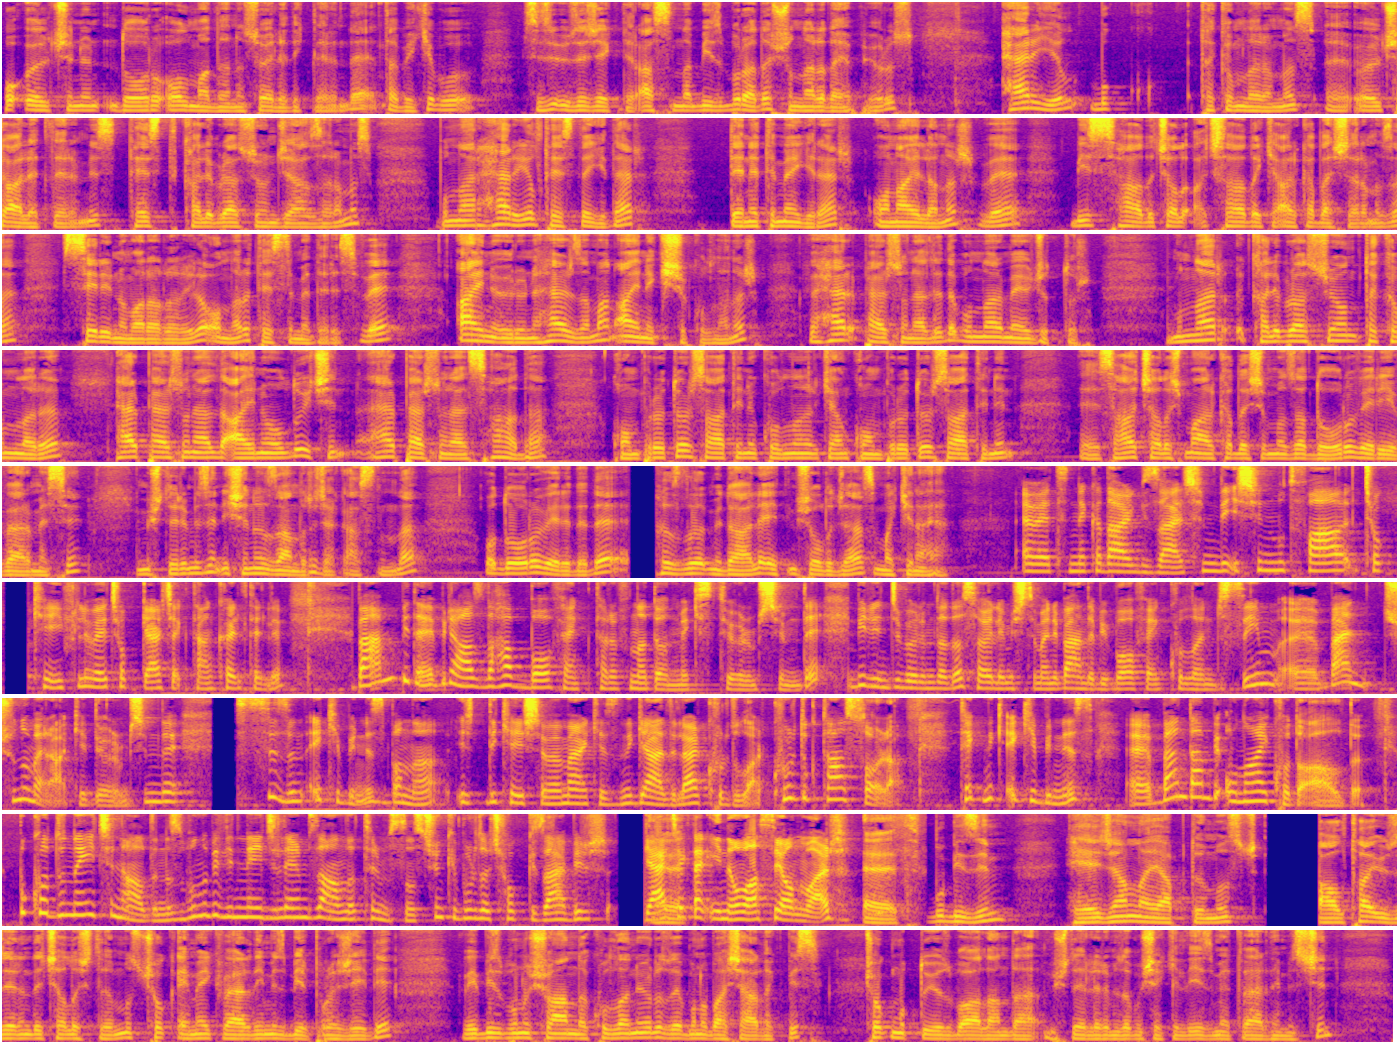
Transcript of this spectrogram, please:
o ölçünün doğru olmadığını söylediklerinde tabii ki bu sizi üzecektir. Aslında biz burada şunları da yapıyoruz. Her yıl bu takımlarımız, e, ölçü aletlerimiz, test kalibrasyon cihazlarımız bunlar her yıl teste gider. denetime girer, onaylanır ve biz sahada sahadaki arkadaşlarımıza seri numaralarıyla onları teslim ederiz ve aynı ürünü her zaman aynı kişi kullanır ve her personelde de bunlar mevcuttur. Bunlar kalibrasyon takımları her personelde aynı olduğu için her personel sahada kompresör saatini kullanırken kompresör saatinin e, saha çalışma arkadaşımıza doğru veriyi vermesi müşterimizin işini hızlandıracak aslında. O doğru veride de hızlı müdahale etmiş olacağız makineye. Evet ne kadar güzel. Şimdi işin mutfağı çok keyifli ve çok gerçekten kaliteli. Ben bir de biraz daha Bofeng tarafına dönmek istiyorum şimdi. Birinci bölümde de söylemiştim hani ben de bir Bofeng kullanıcısıyım. Ee, ben şunu merak ediyorum. Şimdi sizin ekibiniz bana dikey işleme merkezini geldiler kurdular. Kurduktan sonra teknik ekibiniz e, benden bir onay kodu aldı. Bu kodu ne için aldınız? Bunu bir dinleyicilerimize anlatır mısınız? Çünkü burada çok güzel bir gerçekten evet. inovasyon var. Evet bu bizim heyecanla yaptığımız 6 ay üzerinde çalıştığımız çok emek verdiğimiz bir projeydi. Ve biz bunu şu anda kullanıyoruz ve bunu başardık biz. Çok mutluyuz bu alanda müşterilerimize bu şekilde hizmet verdiğimiz için.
